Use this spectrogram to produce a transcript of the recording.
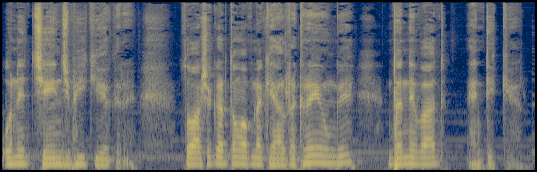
उन्हें चेंज भी किया करें। तो आशा करता हूँ अपना ख्याल रख रहे होंगे। धन्यवाद एंड टेक केयर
